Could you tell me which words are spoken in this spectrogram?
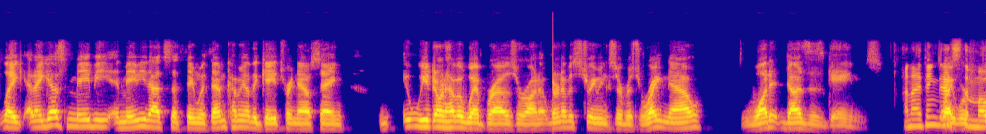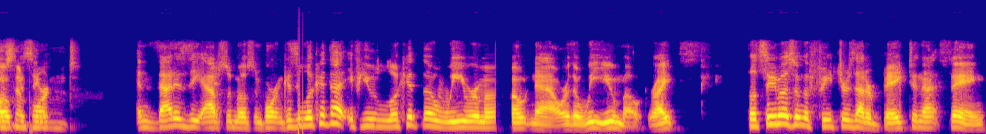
like and I guess maybe and maybe that's the thing with them coming out of the gates right now saying we don't have a web browser on it. We don't have a streaming service right now. What it does is games. And I think Right, that's the we're most focusing- important. And that is the absolute most important because look at that. If you look at the Wii remote now or the Wii U remote, right? Let's think about some of the features that are baked in that thing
